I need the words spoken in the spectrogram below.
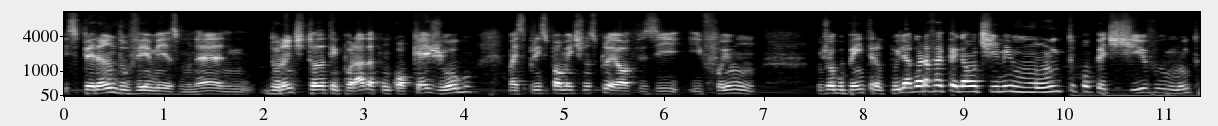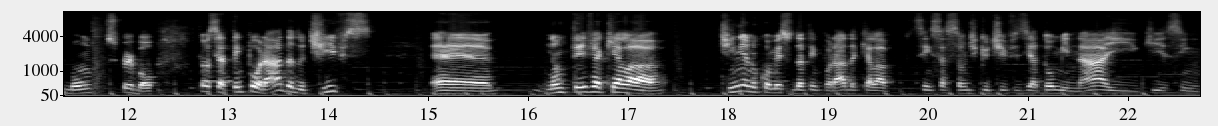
esperando ver mesmo, né? Durante toda a temporada, com qualquer jogo, mas principalmente nos playoffs. E, e foi um, um jogo bem tranquilo. Agora vai pegar um time muito competitivo e muito bom no Super Bowl. Então, assim, a temporada do Chiefs é, não teve aquela. Tinha no começo da temporada aquela sensação de que o Chiefs ia dominar e que, assim,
